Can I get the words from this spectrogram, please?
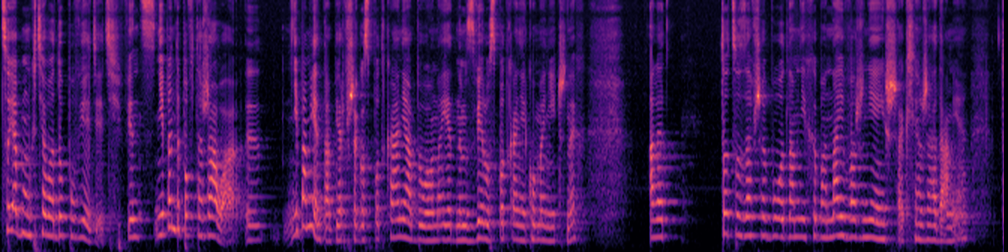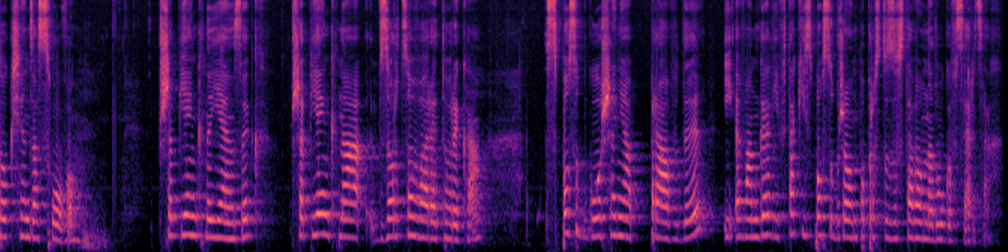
co ja bym chciała dopowiedzieć, więc nie będę powtarzała. Y, nie pamiętam pierwszego spotkania, było na jednym z wielu spotkań ekumenicznych, ale to, co zawsze było dla mnie chyba najważniejsze, księże Adamie, to księdza słowo. Przepiękny język, przepiękna, wzorcowa retoryka, sposób głoszenia prawdy i Ewangelii w taki sposób, że on po prostu zostawał na długo w sercach.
